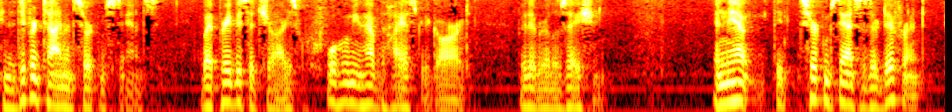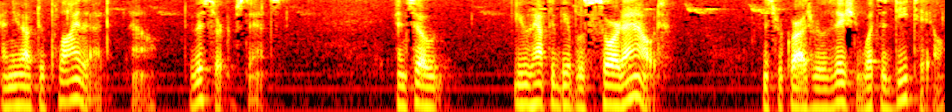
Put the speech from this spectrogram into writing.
in a different time and circumstance, by previous acharyas for whom you have the highest regard for their realization. And now the circumstances are different, and you have to apply that now this circumstance. And so you have to be able to sort out, this requires realization, what's a detail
